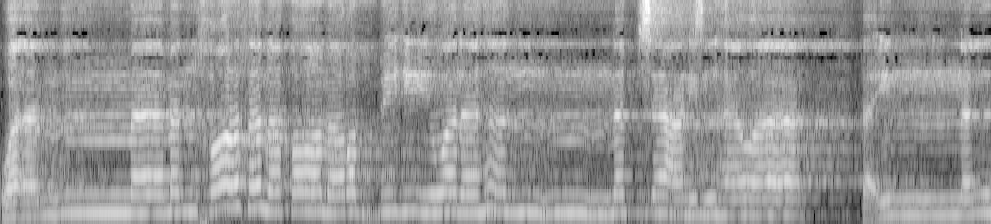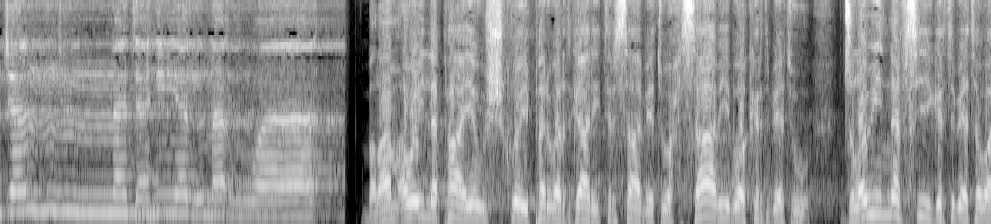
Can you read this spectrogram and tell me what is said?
وأما من خاف مقام ربه ونهى النفس عن الهوى فإن الجنة هي المأوى. بەڵام ئەوەی لە پایە و شکۆی پەروەردگاری ترسابێت و حسابی بۆ کرد بێت و جڵەوی نەفسی گرت بێتەوە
